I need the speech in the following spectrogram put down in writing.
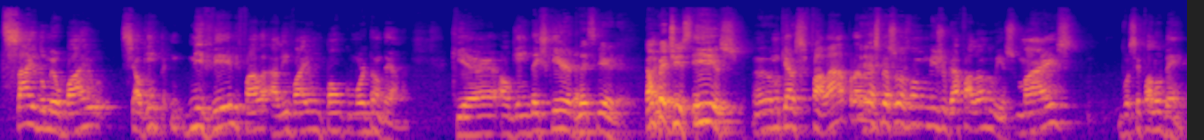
saio do meu bairro, se alguém me vê, ele fala, ali vai um pão com mortandela, que é alguém da esquerda. Da esquerda. É um petista. Isso. Eu não quero falar para é. as pessoas não me julgar falando isso, mas você falou bem.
